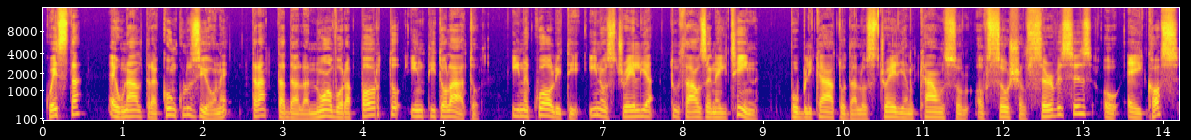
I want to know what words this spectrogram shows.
Questa è un'altra conclusione tratta dal nuovo rapporto intitolato Inequality in Australia 2018, pubblicato dall'Australian Council of Social Services o ACOS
